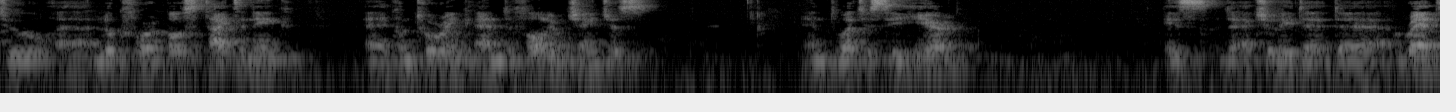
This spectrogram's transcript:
to uh, look for both tightening, uh, contouring, and volume changes. And what you see here is the, actually the, the red,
